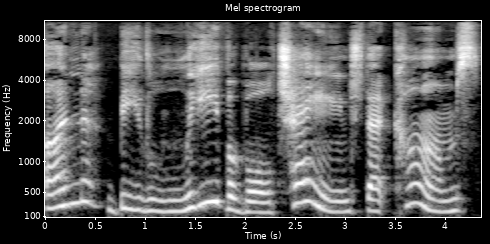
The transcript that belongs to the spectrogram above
unbelievable change that comes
